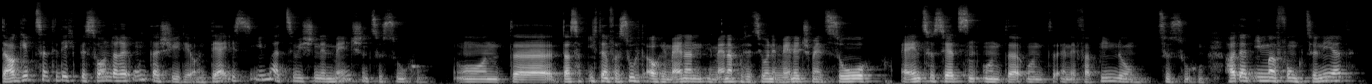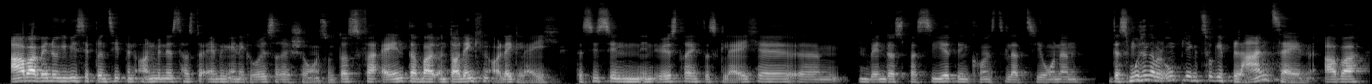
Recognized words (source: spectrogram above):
Da gibt es natürlich besondere Unterschiede und der ist immer zwischen den Menschen zu suchen. Und äh, das habe ich dann versucht, auch in meiner, in meiner Position im Management so einzusetzen und, äh, und eine Verbindung zu suchen. Hat nicht immer funktioniert, aber wenn du gewisse Prinzipien anwendest, hast du einfach eine größere Chance. Und das vereint aber, und da denken alle gleich. Das ist in, in Österreich das Gleiche, ähm, wenn das passiert in Konstellationen. Das muss nicht einmal unbedingt so geplant sein, aber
